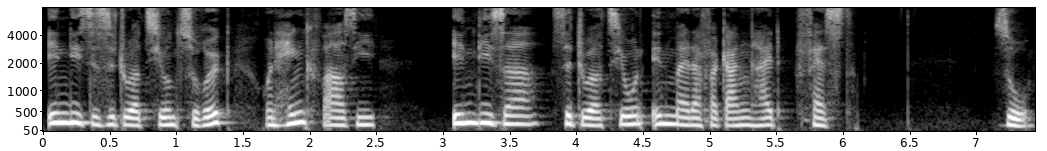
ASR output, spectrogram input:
in diese Situation zurück und häng quasi in dieser Situation in meiner Vergangenheit fest. So,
